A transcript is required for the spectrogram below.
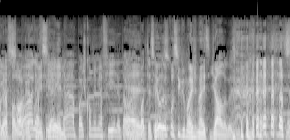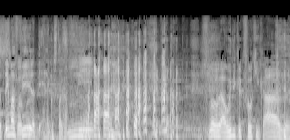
sogra a sogra olha, conhecia filha, ele." ah, pode comer minha filha e tal. É, pode ter sido eu, eu consigo imaginar esse diálogo assim. Eu tenho uma filha, ela é gostosinha. A única que foi aqui em casa.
